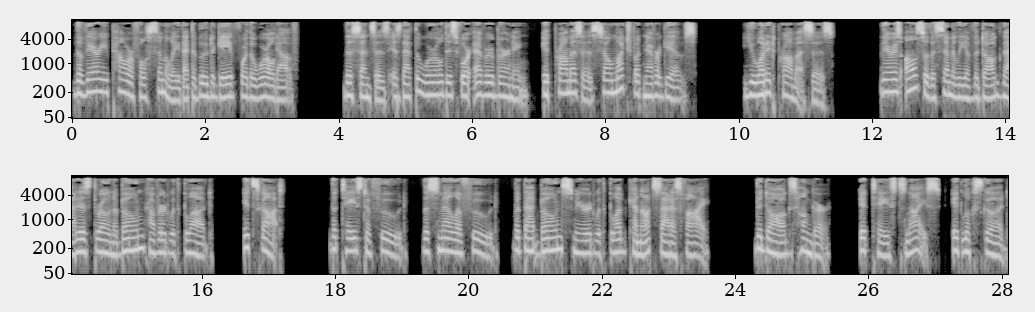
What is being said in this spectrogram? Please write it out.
The very powerful simile that the Buddha gave for the world of the senses is that the world is forever burning, it promises so much but never gives you what it promises. There is also the simile of the dog that is thrown a bone covered with blood. It's got the taste of food, the smell of food, but that bone smeared with blood cannot satisfy the dog's hunger. It tastes nice, it looks good,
